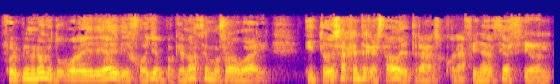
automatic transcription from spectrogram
Fue el primero que tuvo la idea y dijo, oye, ¿por qué no hacemos algo ahí? Y toda esa gente que ha estado detrás, con la financiación,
